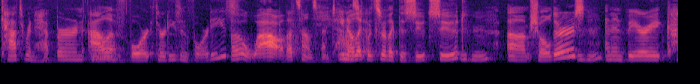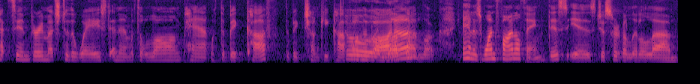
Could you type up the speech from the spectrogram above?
Katharine Hepburn a la for, 30s and 40s. Oh wow, that sounds fantastic. You know, like with sort of like the zoot suit, Mm-hmm. um, shoulders, and then very cuts in very much to the waist, and then with the long pant with the big cuff, the big chunky cuff on the Oh, I bottom. love that look. And as one final thing, this is just sort of a little um,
